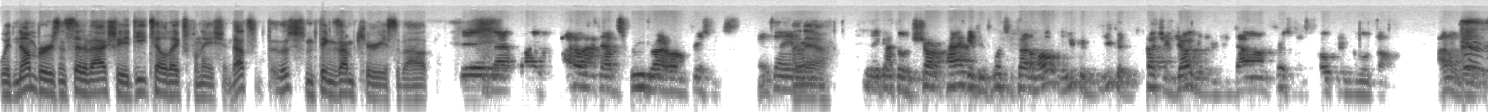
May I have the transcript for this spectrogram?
with numbers instead of actually a detailed explanation? That's those are some things I'm curious about. Yeah, that like, I don't have to have a screwdriver on Christmas. Saying, I know. They got those sharp packages. Once you cut them open, you can you can cut your jugular and die on Christmas opening little doll. I don't get it.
